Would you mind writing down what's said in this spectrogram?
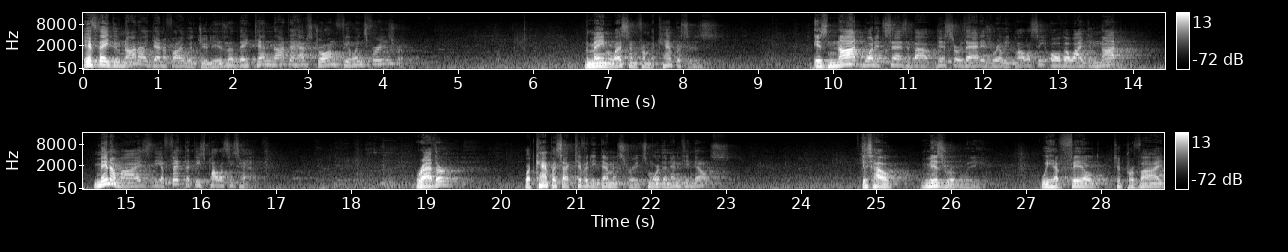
If they do not identify with Judaism, they tend not to have strong feelings for Israel. The main lesson from the campuses is not what it says about this or that Israeli policy, although I do not minimize the effect that these policies have. Rather, what campus activity demonstrates more than anything else is how miserably we have failed to provide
